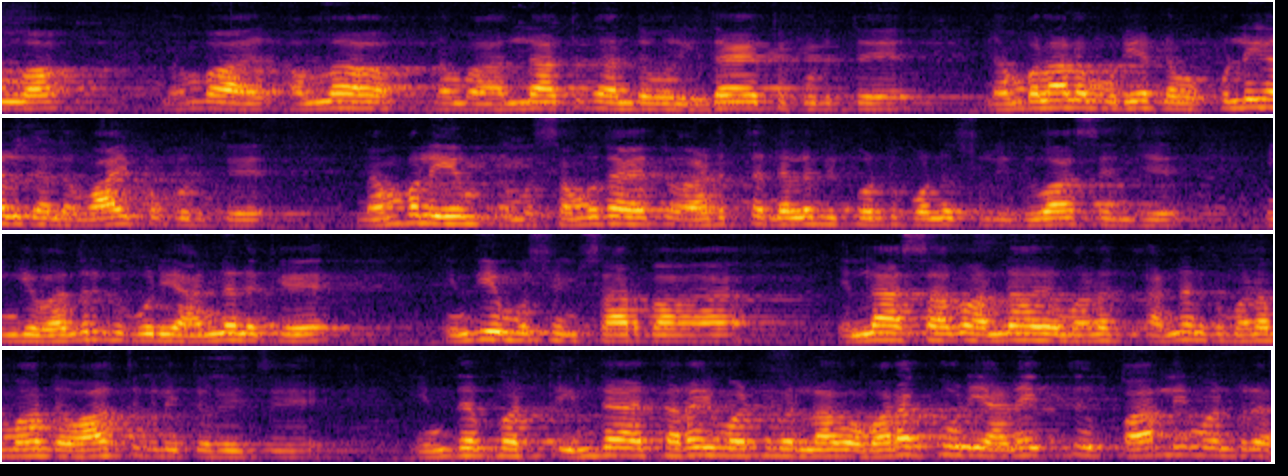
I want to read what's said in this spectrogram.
அல்லாஹ் நம்ம அல்லாஹ் நம்ம எல்லாத்துக்கும் அந்த ஒரு இதாயத்தை கொடுத்து நம்மளால் முடியாது நம்ம பிள்ளைகளுக்கு அந்த வாய்ப்பை கொடுத்து நம்மளையும் நம்ம சமுதாயத்தை அடுத்த நிலைமை கொண்டு போகணும்னு சொல்லி துவா செஞ்சு இங்கே வந்திருக்கக்கூடிய அண்ணனுக்கு இந்திய முஸ்லீம் சார்பாக எல்லா சார்பும் அண்ணா மன அண்ணனுக்கு மனமார்ந்த வாழ்த்துக்களை தெரிவித்து இந்த மட் இந்த தடவை மட்டும் இல்லாமல் வரக்கூடிய அனைத்து பார்லிமென்ற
